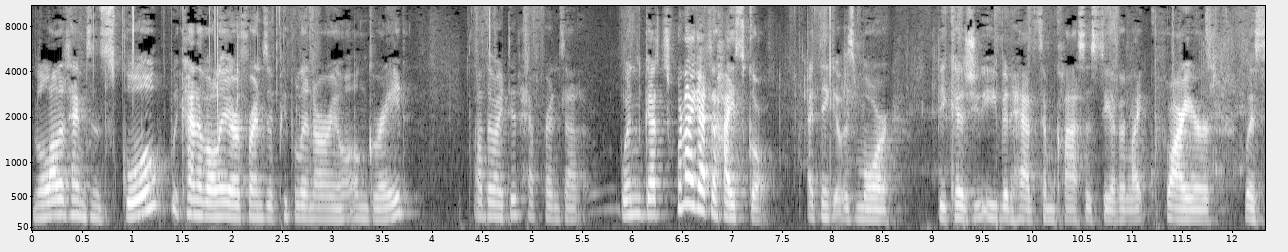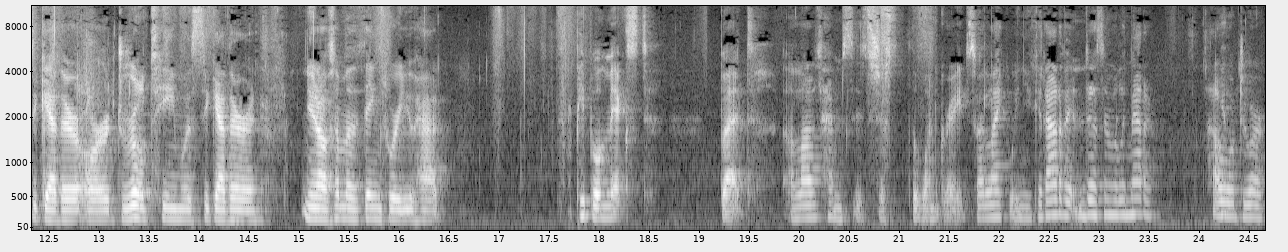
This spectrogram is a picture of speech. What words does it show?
And a lot of times in school, we kind of only are friends with people in our own grade. Although I did have friends out when got when I got to high school, I think it was more because you even had some classes together, like choir was together or drill team was together, and you know some of the things where you had people mixed. But a lot of times it's just the one grade. So I like when you get out of it and it doesn't really matter how old you are.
